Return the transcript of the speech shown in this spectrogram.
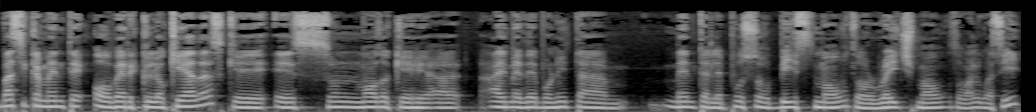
básicamente overclockeadas, que es un modo que AMD bonitamente le puso Beast Mode o Rage Mode o algo así.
